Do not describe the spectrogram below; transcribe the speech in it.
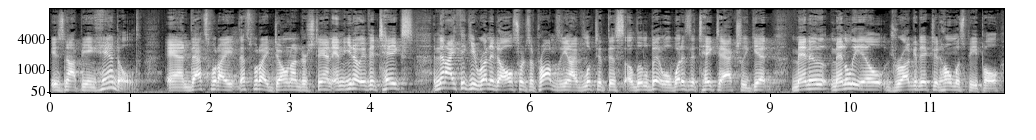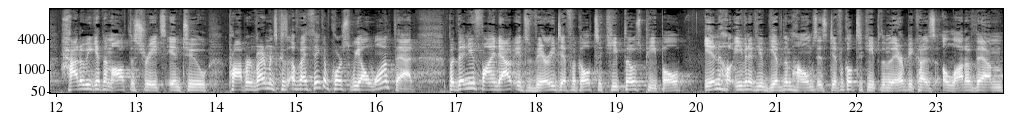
is not being handled and that's what I that's what I don't understand. And you know, if it takes, and then I think you run into all sorts of problems. You know, I've looked at this a little bit. Well, what does it take to actually get mental, mentally ill, drug addicted, homeless people? How do we get them off the streets into proper environments? Because I think, of course, we all want that. But then you find out it's very difficult to keep those people in even if you give them homes it's difficult to keep them there because a lot of them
